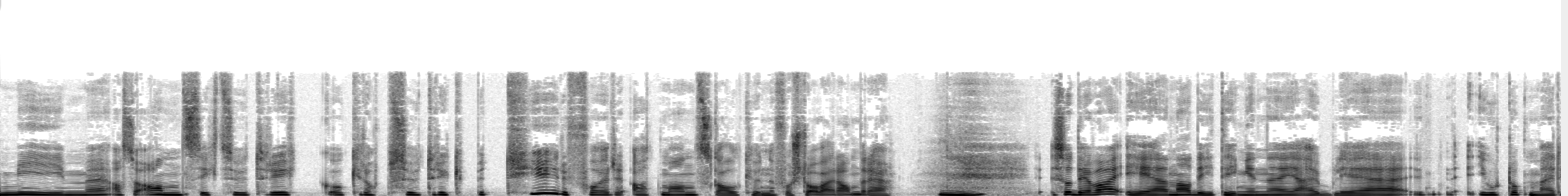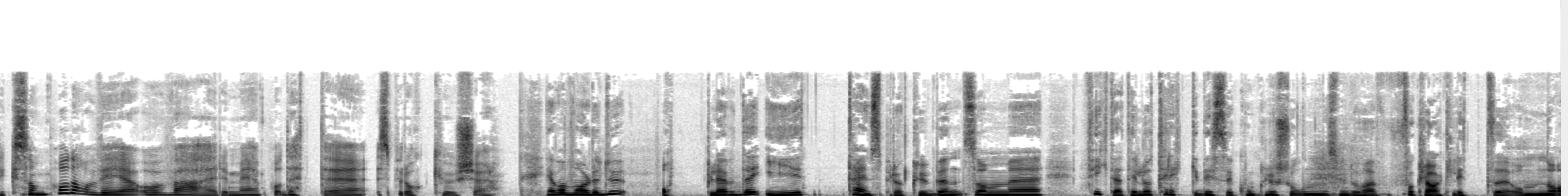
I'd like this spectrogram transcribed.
mime, altså ansiktsuttrykk og kroppsuttrykk betyr for at man skal kunne forstå hverandre. Mm. Så det var en av de tingene jeg ble gjort oppmerksom på da, ved å være med på dette språkkurset. Ja, hva var det du opplevde i tegnspråkklubben som eh, fikk deg til å trekke disse konklusjonene som du har forklart litt eh, om nå?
